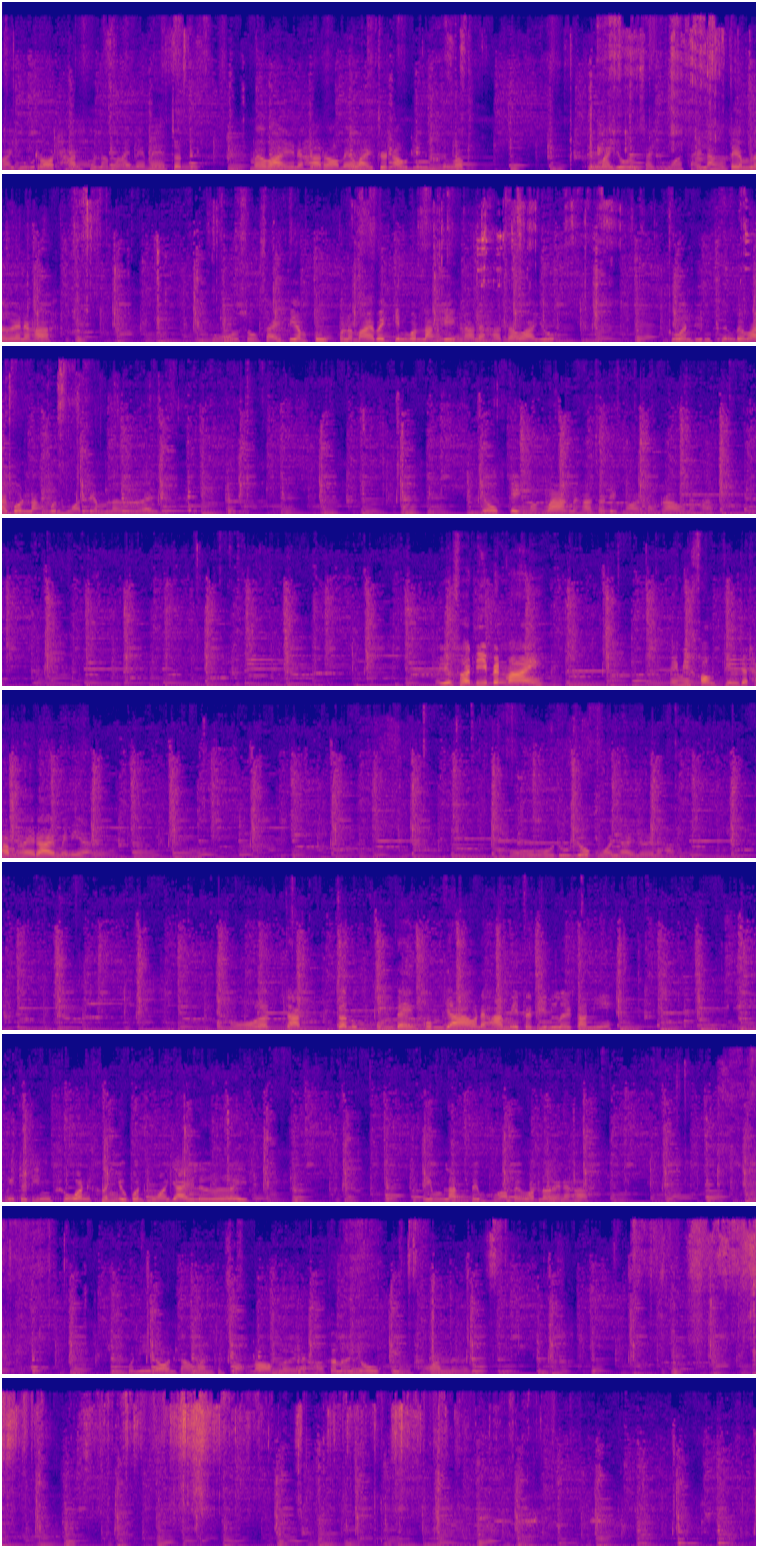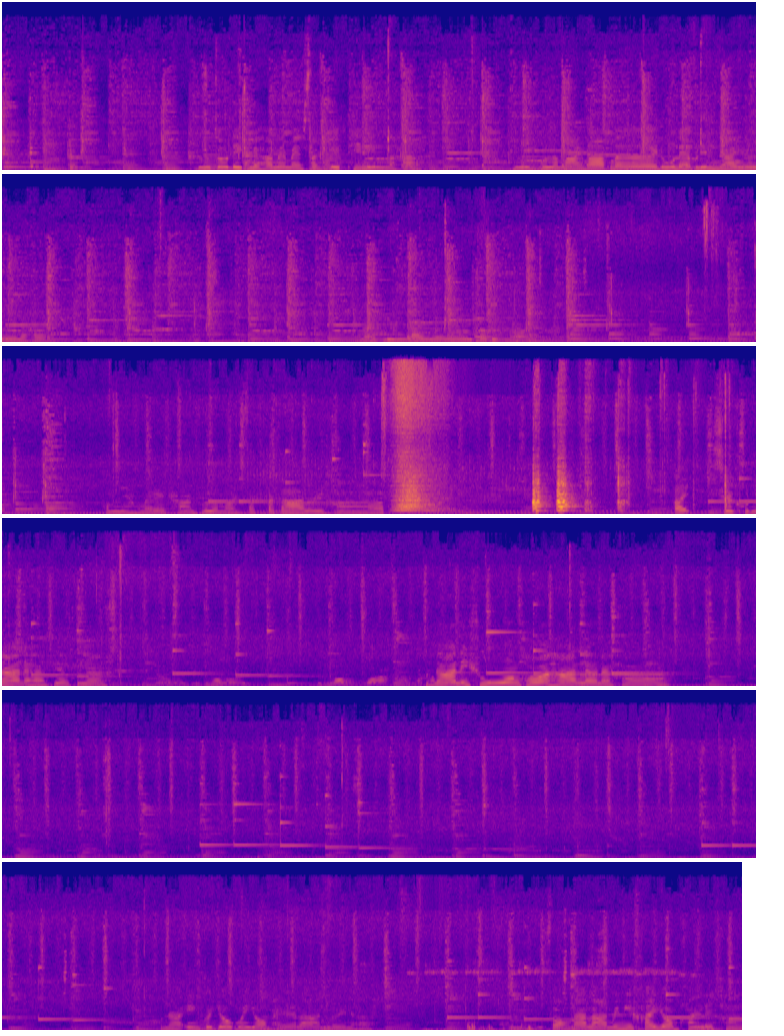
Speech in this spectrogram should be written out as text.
วายุรอทานผลไม้แม่ๆจนไม่ไหวนะคะ รอไม่ไหวจนเอาดินขึ้นมาขึ้นมาโยนใส่หัวใส่หลังเต็มเลยนะคะโอ้โหสงสัยเตรียมปลูกผลไม้ไปกินบนหลังเองแล้วนะคะเจ้าวายุกวนดินขึ้นไปไว้บนหลังบนหัวเต็มเลยโยกเก่งมากๆนะคะเจ้าเด็กน้อยของเรานะคะอายุสวัสดีเป็นไหม ไม่มีของกินจะทำให้ได้ไหมเนี่ย โอ้โห ดูโยกหัวใหญ่เลยนะคะ โอ้โห จัดจ้าหนุ่มผมแดงผมยาวนะคะ มีแต่ดินเลยตอนนี้ มีแต่ดินพรวนขึ้นอยู่บนหัวใหญ่เลย เต็มหลังเต็มหัวไปหมดเลยนะคะ วันนี้นอนกลางวันไปสองรอบเลยนะคะ ก็เลยโยกเก่งทั้งวันเลย ดูเจ้าเด็กนะคะแม่แม่สังเกตที่ลิ้นนะคะหิวผลไม้มากเลย ดูแลบลิ้นใหญ่เลยนะคะแลบลิ้นใหญ่เลยเจ้าเด็กน้อย ผมยังไม่ได้ทานผลไม้สักตะก้าเลยครับเอ้ยเสียงคุณน้านะคะ เสียงคุณน้าคุณน้านี่ชูงวงขออาหารแล้วนะคะ นาเองก็โยกไม่ยอมแพ้หลานเลยนะคะสองน้าหลานไม่มีใครยอมใครเลยค่ะ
